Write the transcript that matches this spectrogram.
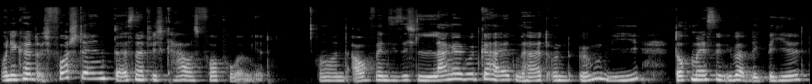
Und ihr könnt euch vorstellen, da ist natürlich Chaos vorprogrammiert. Und auch wenn sie sich lange gut gehalten hat und irgendwie doch meist den Überblick behielt,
